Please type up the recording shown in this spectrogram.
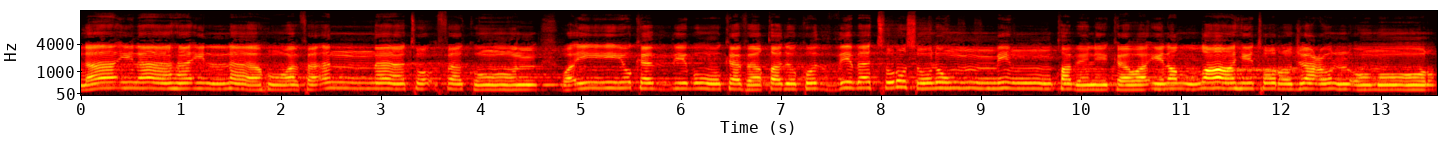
لا إله إلا هو فانى تؤفكون. وإن يكذبوك فقد كذبت رسل من قبلك وإلى الله ترجع الأمور.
